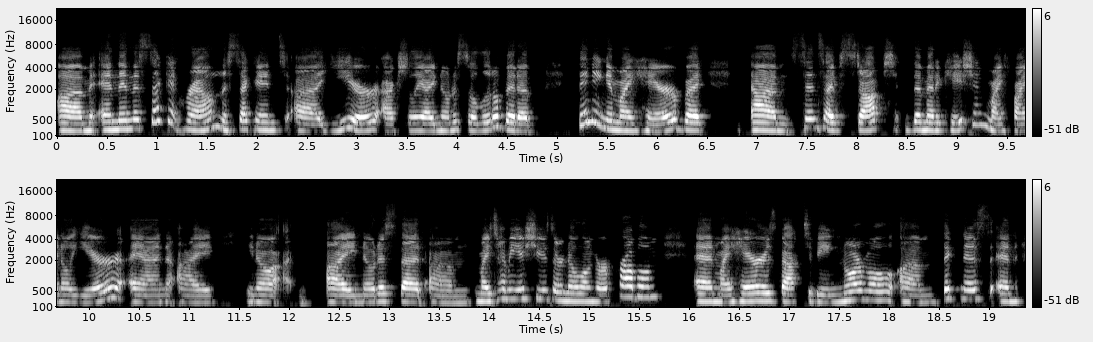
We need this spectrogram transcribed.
Um, and then the second round, the second uh, year, actually, I noticed a little bit of thinning in my hair, but um, since I've stopped the medication, my final year, and I you know, I, I noticed that um, my tummy issues are no longer a problem and my hair is back to being normal um, thickness and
